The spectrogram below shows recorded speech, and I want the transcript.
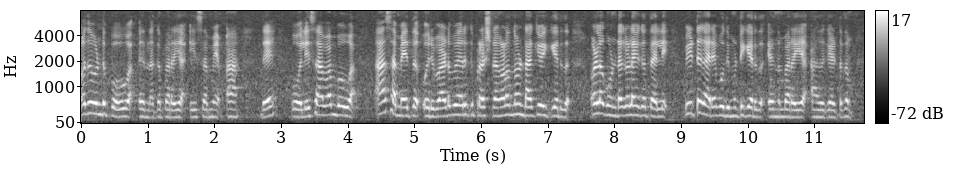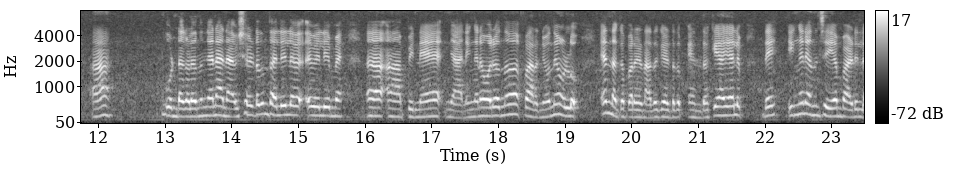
അതുകൊണ്ട് പോവുക എന്നൊക്കെ പറയുക. ഈ സമയം ആ ദേ പോലീസ് ആവാൻ പോവുക. ആ സമയത്ത് ഒരുപാട് പേർക്ക് പ്രശ്നങ്ങളൊന്നും ഉണ്ടാക്കി വയ്ക്കരുത്. ഉള്ള ഗുണ്ടകളെയൊക്കെ തല്ലി വീട്ടുകാരെ ബുദ്ധിമുട്ടിക്കരുത് എന്നും പറയുക. അത് കേട്ടതും ആ ഗുണ്ടകളൊന്നും ഞാൻ അനാവശ്യമായിട്ടൊന്നും തല്ലില്ല വലിയമ്മേ. പിന്നെ ഞാനിങ്ങനെ ഓരോന്ന് പറഞ്ഞു ഉള്ളൂ എന്നൊക്കെ പറയണം. അത് കേട്ടതും എന്തൊക്കെയായാലും ദേ ഇങ്ങനെയൊന്നും ചെയ്യാൻ പാടില്ല.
